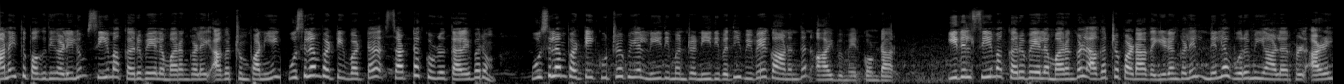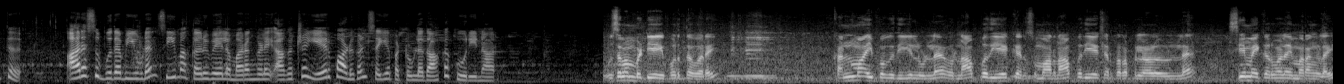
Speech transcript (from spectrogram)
அனைத்து பகுதிகளிலும் சீம கருவேல மரங்களை அகற்றும் பணியை உசிலம்பட்டி வட்ட சட்டக்குழு தலைவரும் உசிலம்பட்டி குற்றவியல் நீதிமன்ற நீதிபதி விவேகானந்தன் ஆய்வு மேற்கொண்டார். இதில் சீம கருவேல மரங்கள் அகற்றப்படாத இடங்களில் நில உரிமையாளர்கள் அழைத்து அரசு உதவியுடன் சீம கருவேல மரங்களை அகற்ற ஏற்பாடுகள் செய்யப்பட்டுள்ளதாக கூறினார். உசிலம்பட்டியை பொறுத்தவரை கண்மாய் பகுதியில் உள்ள ஒரு நாற்பது ஏக்கர் சுமார் நாற்பது ஏக்கர் பரப்பில் உள்ள சீமை கருவேலை மரங்களை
